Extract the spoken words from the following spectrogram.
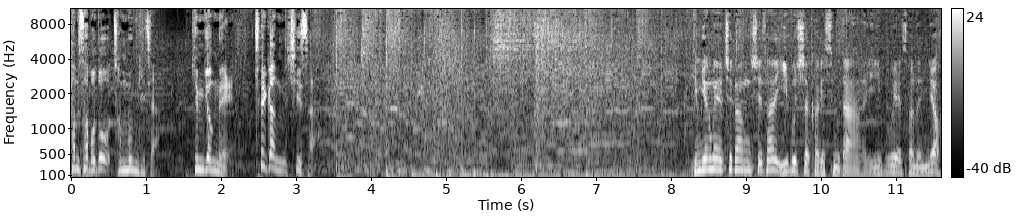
탐사보도 전문 기자 김경래 최강 시사. 김경래 최강 시사 2부 시작하겠습니다. 2부에서는요.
